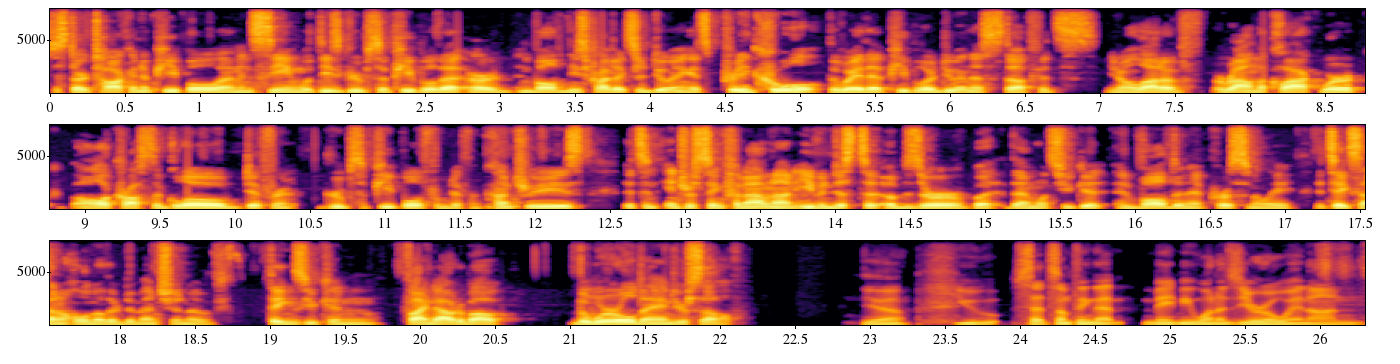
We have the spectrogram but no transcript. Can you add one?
just start talking to people and, and seeing what these groups of people that are involved in these projects are doing. It's pretty cool the way that people are doing this stuff. It's, you know, a lot of around the clock work all across the globe, different groups of people from different countries. It's an interesting phenomenon even just to observe. But then once you get involved in it personally, it takes on a whole other dimension of things you can find out about the world and yourself. Yeah. You said something that made me want to zero in on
